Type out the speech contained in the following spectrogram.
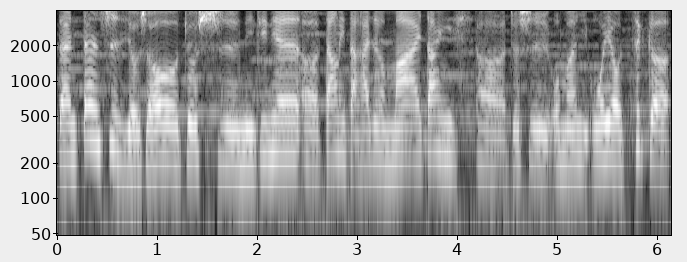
但但是有时候就是你今天呃，当你打开这个麦，当你呃，就是我们我有这个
